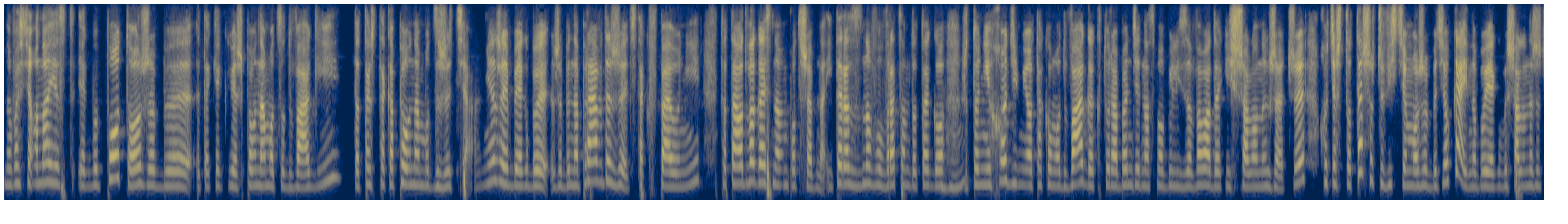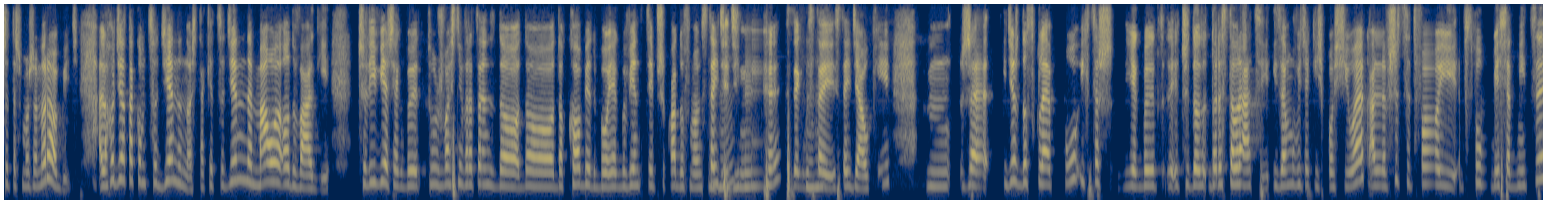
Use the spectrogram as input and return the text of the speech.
No właśnie ona jest jakby po to, żeby, tak jak wiesz, pełna moc odwagi, to też taka pełna moc życia, nie? Żeby jakby, żeby naprawdę żyć tak w pełni, to ta odwaga jest nam potrzebna. I teraz znowu wracam do tego, mhm. że to nie chodzi mi o taką odwagę, która będzie nas mobilizowała do jakichś szalonych rzeczy, chociaż to też oczywiście może być ok, no bo jakby szalone rzeczy też możemy robić, ale chodzi o taką codzienność, takie codzienne, małe odwagi, czyli wiesz, jakby tu już właśnie wracając do, do, do kobiet, bo jakby więcej przykładów mam z tej mhm. dziedziny, jakby z mhm. tej, z tej działki, mm, że idziesz do sklepu i chcesz jakby, czy do, do restauracji i zamówić jakiś posiłek, ale wszyscy twoi współbiesiadnicy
